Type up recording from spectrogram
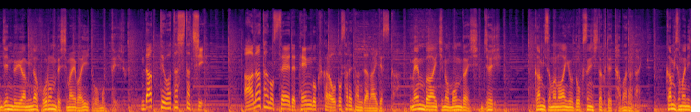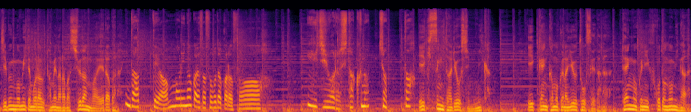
人類は皆滅んでしまえばいいと思っている。だって私たちあなたのせいで天国から落とされたんじゃないですか。メンバー一の問題児ジェリー。神様の愛を独占したくてたまらない神様に自分を見てもらうためならば手段は選ばない。だってあんまり仲良さそうだからさ。意地悪したくなっちゃった。行き過ぎた両親ミカ一見寡黙な優等生だが天国に行くことのみが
